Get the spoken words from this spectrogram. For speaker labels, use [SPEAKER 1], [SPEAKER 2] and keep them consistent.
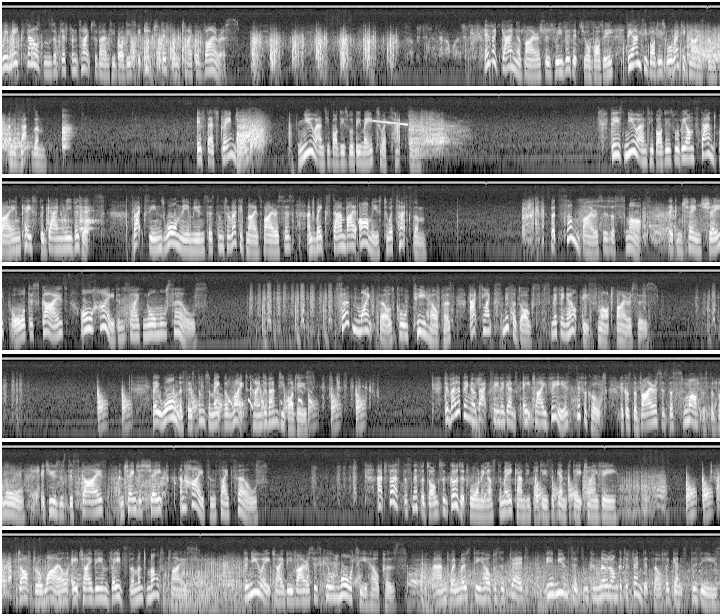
[SPEAKER 1] We make thousands of different types of antibodies for each different type of virus. If a gang of viruses revisits your body, the antibodies will recognize them and zap them. If they're strangers, new antibodies will be made to attack them. These new antibodies will be on standby in case the gang revisits. Vaccines warn the immune system to recognize viruses and make standby armies to attack them. But some viruses are smart. They can change shape or disguise or hide inside normal cells. Certain white cells called T helpers act like sniffer dogs, sniffing out these smart viruses. They warn the system to make the right kind of antibodies. Developing a vaccine against HIV is difficult because the virus is the smartest of them all. It uses disguise and changes shape and hides inside cells. At first, the sniffer dogs are good at warning us to make antibodies against HIV. But after a while, HIV invades them and multiplies. The new HIV viruses kill more T helpers. And when most T helpers are dead, the immune system can no longer defend itself against disease.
